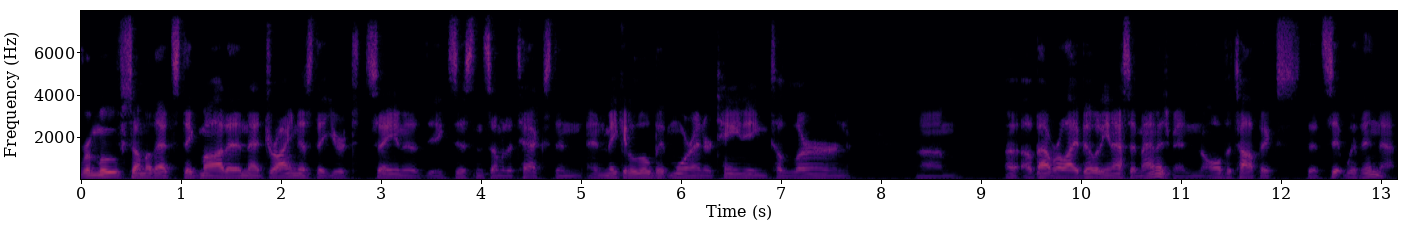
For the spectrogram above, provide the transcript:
remove some of that stigmata and that dryness that you're saying uh, exists in some of the text, and and make it a little bit more entertaining to learn um, about reliability and asset management and all the topics that sit within that.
